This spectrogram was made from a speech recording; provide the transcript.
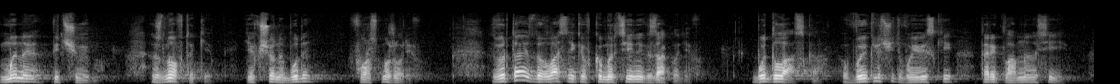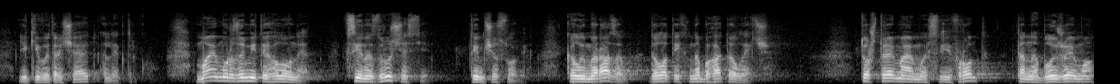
ми не відчуємо. Знов таки, якщо не буде форс-мажорів. Звертаюсь до власників комерційних закладів. Будь ласка, виключіть вивіски та рекламні носії, які витрачають електрику. Маємо розуміти головне: всі незручності тимчасові, коли ми разом долати їх набагато легше. Тож тримаємо свій фронт та наближуємо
